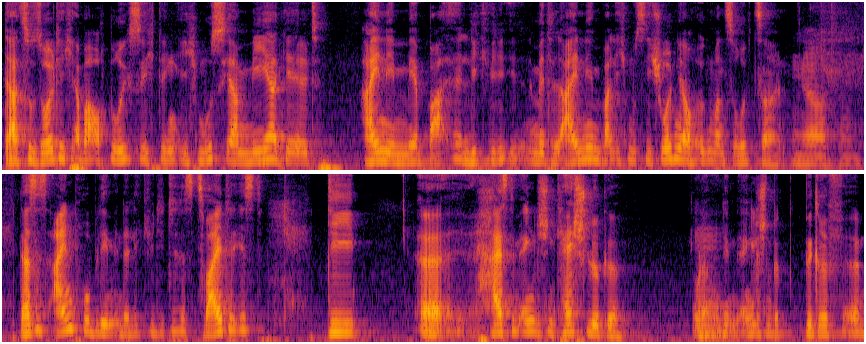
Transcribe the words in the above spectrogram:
Dazu sollte ich aber auch berücksichtigen, ich muss ja mehr Geld einnehmen, mehr äh, Liquidmittel einnehmen, weil ich muss die Schulden ja auch irgendwann zurückzahlen. Ja, okay. Das ist ein Problem in der Liquidität. Das zweite ist, die äh, heißt im Englischen Cash-Lücke oder mhm. mit dem englischen Be Begriff, äh,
